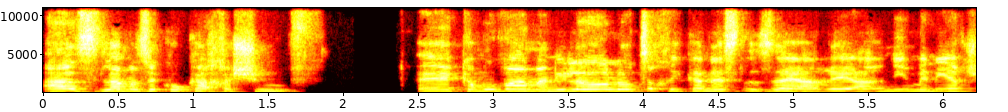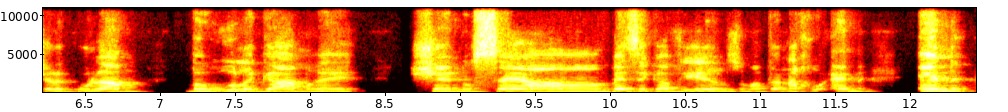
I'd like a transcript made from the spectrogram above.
אז למה זה כל כך חשוב? Uh, כמובן, אני לא, לא צריך להיכנס לזה, הרי אני מניח שלכולם ברור לגמרי שנושא המזג אוויר, זאת אומרת, אנחנו, אין, אין,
